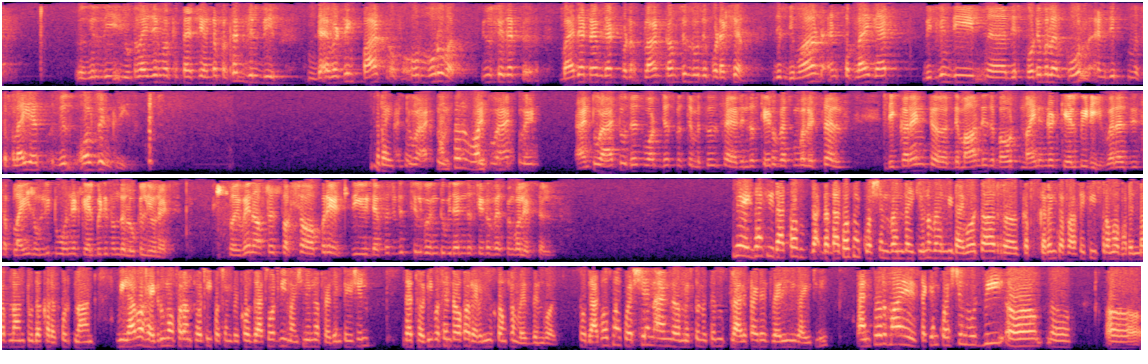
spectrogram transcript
We will be utilizing our capacity 100%, will be diverting part of, or moreover, you say that uh, by the time that plant comes into the production, the demand and supply gap between the uh, this potable alcohol and the supply will also increase. Right. And to add to, and to add to it, and to add to this, what just Mr. Mittal said, in the state of West Bengal itself, the current uh, demand is about 900 KLPD, whereas the supply is only 200 KLPD from the local units. So even after Svaksha operates, the deficit is still going to be there in the state of West Bengal itself. Yeah, exactly. That was that, that was my question. When like you know when we divert our uh, current capacity from a Bhatinda plant to the Kharagpur plant, we have a headroom of around 30 percent because that's what we mentioned in the presentation that 30 percent of our revenues come from West Bengal. So that was my question, and uh, Mr. Mittal clarified it very rightly. And sir, my second question would be, uh, uh, uh,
